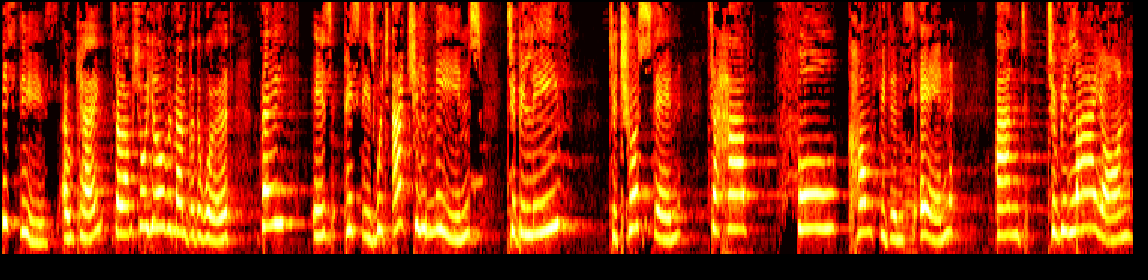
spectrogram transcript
pistis, okay? So I'm sure you'll all remember the word. Faith is pistis, which actually means to believe, to trust in, to have full confidence in, and to rely on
